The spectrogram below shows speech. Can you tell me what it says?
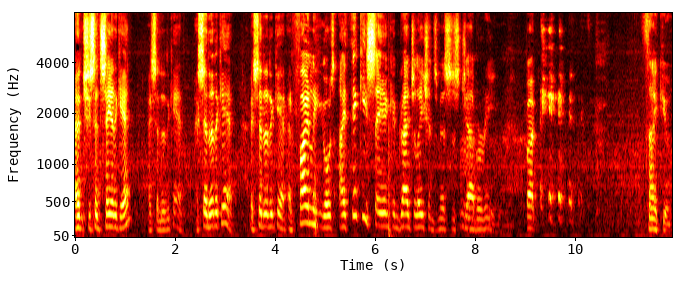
and she said, Say it again. I said it again. I said it again. I said it again. And finally he goes, I think he's saying congratulations, Mrs. Jabarine. But thank you.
